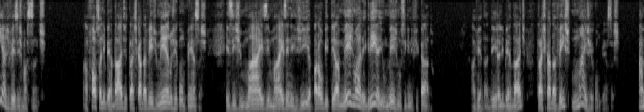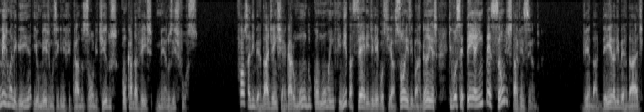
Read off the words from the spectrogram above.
e às vezes maçante. A falsa liberdade traz cada vez menos recompensas, exige mais e mais energia para obter a mesma alegria e o mesmo significado. A verdadeira liberdade traz cada vez mais recompensas. A mesma alegria e o mesmo significado são obtidos com cada vez menos esforço. Falsa liberdade é enxergar o mundo como uma infinita série de negociações e barganhas que você tem a impressão de estar vencendo. Verdadeira liberdade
